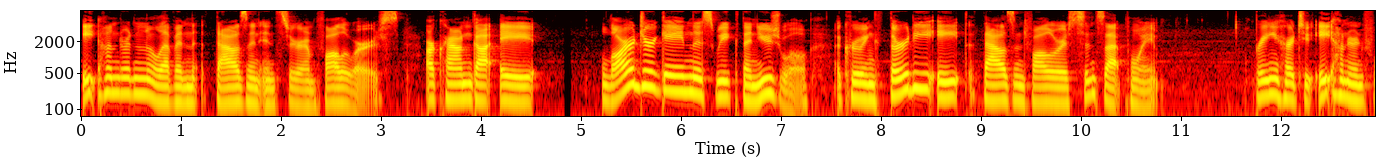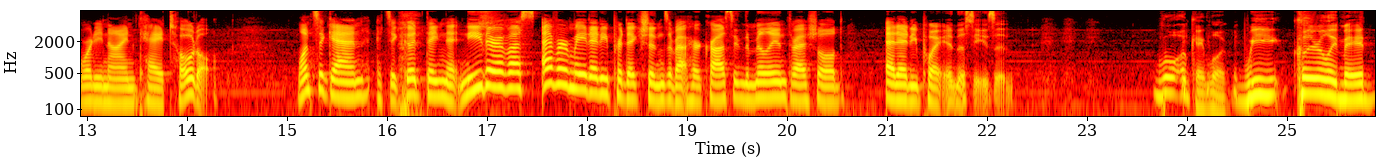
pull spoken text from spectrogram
811,000 Instagram followers. Our crown got a larger gain this week than usual, accruing 38,000 followers since that point, bringing her to 849k total. Once again, it's a good thing that neither of us ever made any predictions about her crossing the million threshold at any point in the season. Well, okay, look, we clearly made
